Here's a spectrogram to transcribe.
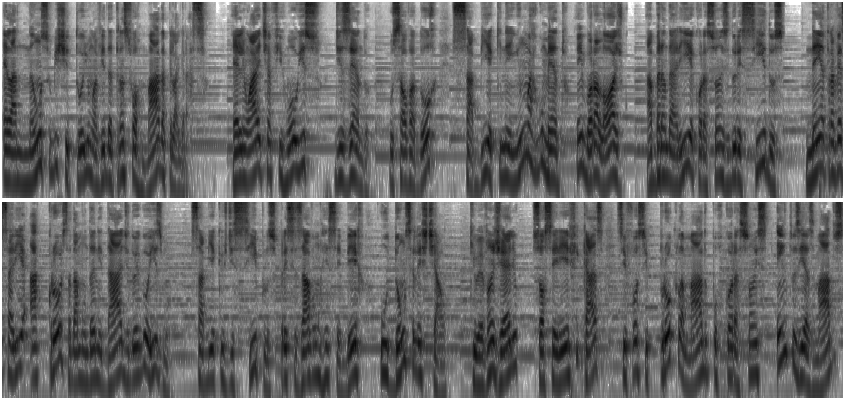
ela não substitui uma vida transformada pela graça. Ellen White afirmou isso, dizendo: o Salvador sabia que nenhum argumento, embora lógico, abrandaria corações endurecidos, nem atravessaria a crosta da mundanidade e do egoísmo. Sabia que os discípulos precisavam receber o dom celestial, que o Evangelho só seria eficaz se fosse proclamado por corações entusiasmados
